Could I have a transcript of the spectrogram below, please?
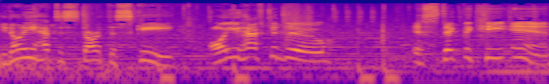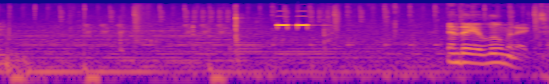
you don't even have to start the ski. All you have to do is stick the key in and they illuminate.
